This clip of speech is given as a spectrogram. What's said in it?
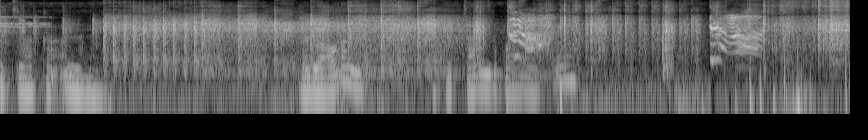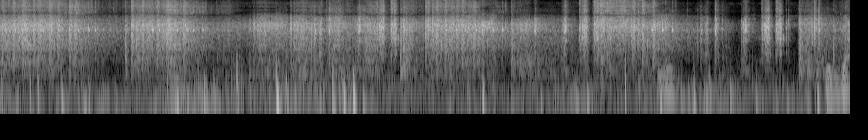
kecelakaan namanya. Ada dua orang nih. Pecahin kepalanya eh tiga.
